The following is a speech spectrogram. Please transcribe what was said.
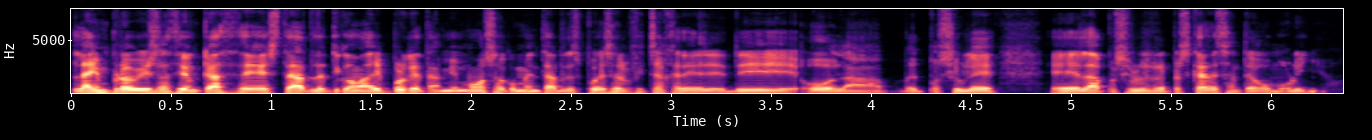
la improvisación que hace este Atlético de Madrid, porque también vamos a comentar después el fichaje de, o la, posible, eh, la posible repesca de Santiago Mourinho.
